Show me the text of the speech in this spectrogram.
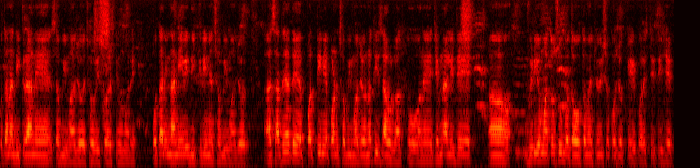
પોતાના દીકરાને છબીમાં જોવે છવ્વીસ વર્ષની ઉંમરે. પોતાની નાની એવી દીકરીને છબીમાં જોવે. સાથે સાથે પતિને પણ છબીમાં જો નથી સારું લાગતું અને જેમના લીધે વિડીયોમાં તો શું બતાવો, તમે જોઈ શકો છો કેવી પરિસ્થિતિ છે.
